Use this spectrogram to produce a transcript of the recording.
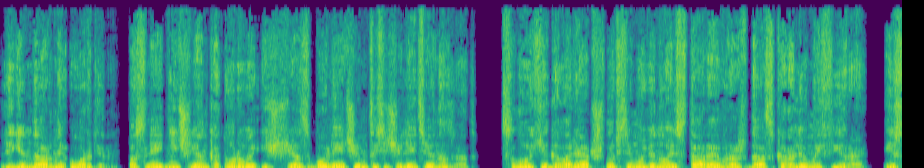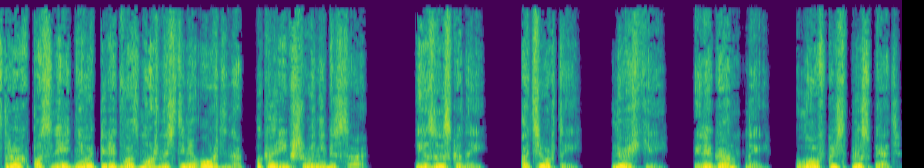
Легендарный орден, последний член которого исчез более чем тысячелетия назад. Слухи говорят, что всему виной старая вражда с королем Эфира и страх последнего перед возможностями ордена, покорившего небеса. Изысканный, потертый, легкий, элегантный, ловкость плюс пять,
